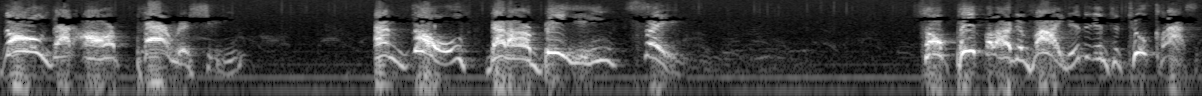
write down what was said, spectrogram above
Those that are perishing and those that are being saved. So people are divided into two classes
